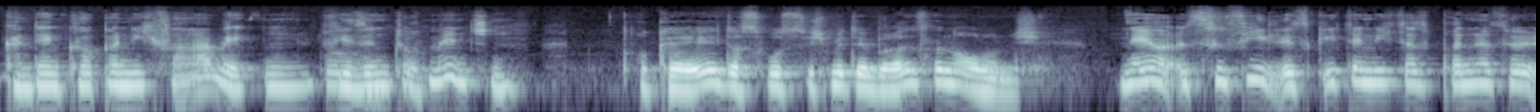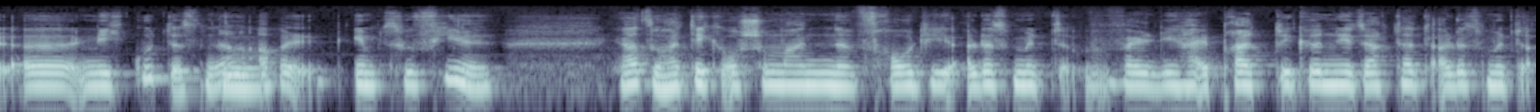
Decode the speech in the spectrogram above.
kann dein Körper nicht verarbeiten. Wir oh, sind doch Menschen. Okay, das wusste ich mit den Brennnesseln auch noch nicht. Naja, ist zu viel. Es geht ja nicht, dass Brennnessel äh, nicht gut ist, ne? Mhm. aber eben zu viel. Ja, so hatte ich auch schon mal eine Frau, die alles mit, weil die Heilpraktikerin gesagt hat, alles mit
